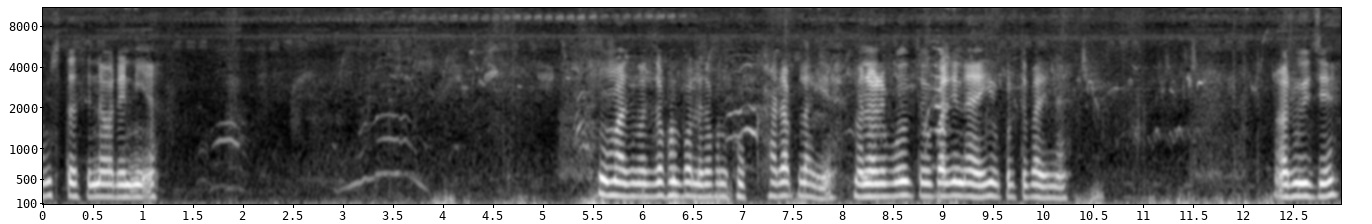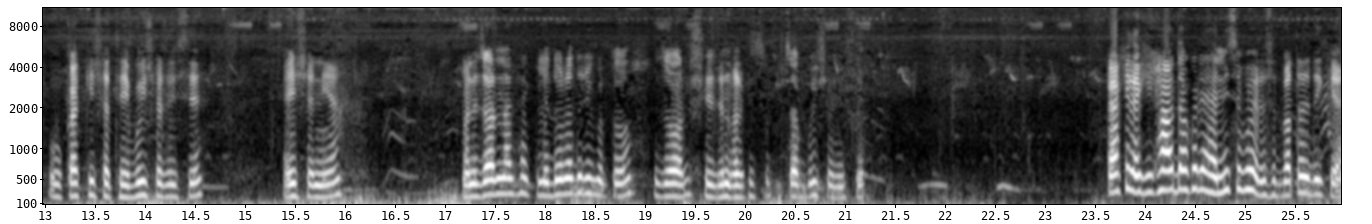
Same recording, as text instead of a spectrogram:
বুঝতেছি না ওরে নিয়ে। মাঝে মাঝে যখন বলে তখন খুব খারাপ লাগে। মানে ওরে বলতেও পারি না ইয়ে করতে পারি না। আর ওই যে ও কাকির সাথে বৈশা রয়েছে এইসা নিয়ে। মানে জ্বর না থাকলে দৌড়াদৌড়ি করতো জ্বর সেই জন্য আর কি চুপচাপ বৈশা রয়েছে কাকি রাখি খাওয়া দাওয়া করে? হ্যাঁ নিচে বয়ে রয়েছে বাতাস দিকে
